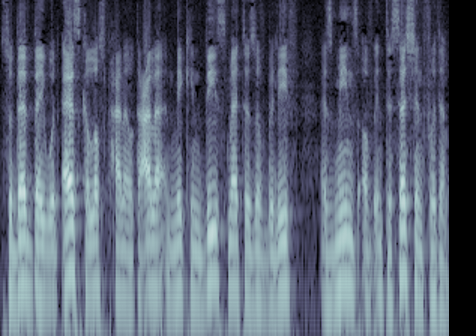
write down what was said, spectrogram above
so that they would ask Allah subhanahu wa ta'ala and making these matters of belief as means of intercession for them.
